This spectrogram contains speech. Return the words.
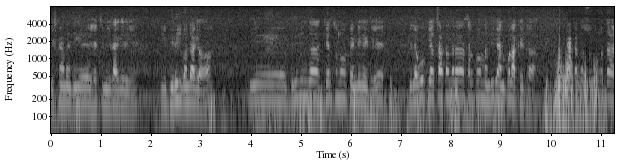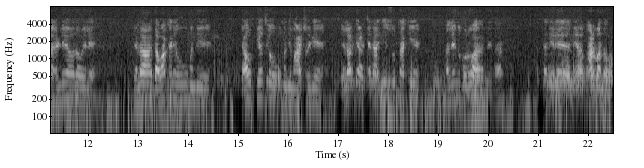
ಕೃಷ್ಣಾ ನದಿಗೆ ಹೆಚ್ಚು ನೀರಾಗಿರಿ. ಈ ಬ್ರಿಜ್ ಬಂದಾಗ ಈ ಬ್ರಿಜಿಂದ ಕೆಲಸನೂ ಪೆಂಡಿಂಗ್ ಐತಿ. ಈ ಲಘು ಕೆಲಸ ಆತಂದ್ರೆ ಸ್ವಲ್ಪ ಮಂದಿಗೆ ಅನುಕೂಲ ಆಗ್ತೈತೆ ಯಾಕಂದ್ರೆ ಸುತ್ತಮುತ್ತ ಹಳ್ಳಿ ಅದಾವ ಇಲ್ಲಿ. ಎಲ್ಲ ದವಾಖಾನೆ ಹೋಗು ಮಂದಿ, ಯಾವ ಕೆಲ್ಸಕ್ಕೆ ಹೋಗು ಮಂದಿ ಮಾಸ್ಟ್ರಿಗೆ ಎಲ್ಲರಿಗೆ ಅಡಚಣೆ ಆಗಿ ಸುತ್ತ ಹಾಕಿ ಅಲ್ಲಿಂದ ಬರುವ ಆಗತ್ತೈತೆ ಮತ್ತು ನೀರೇ, ನೀರು ಭಾಳ ಬಂದವು.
